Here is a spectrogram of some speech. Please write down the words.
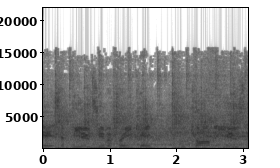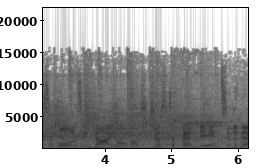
see, it's a beauty of a free kick. He calmly uses the wall as a guide almost, just to bend it into the net.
